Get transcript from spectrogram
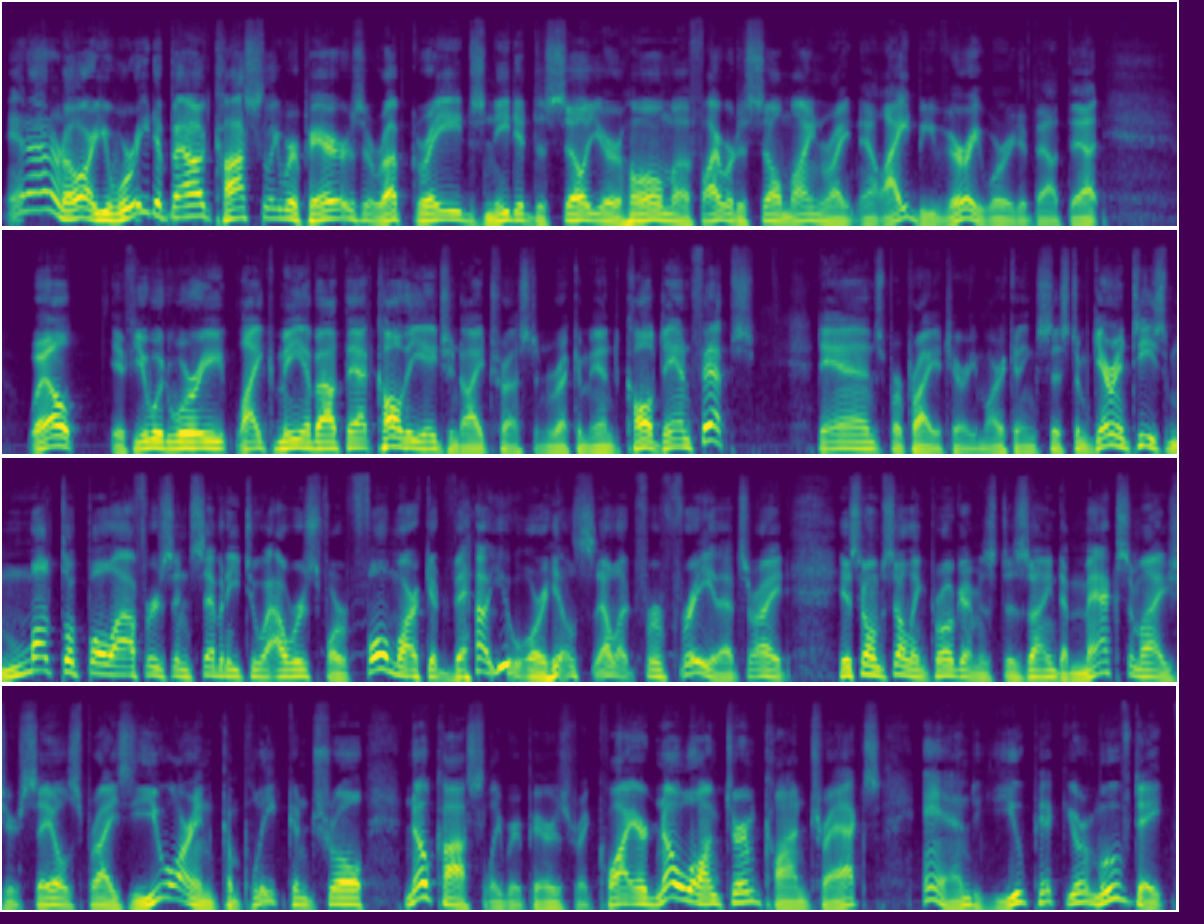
And I don't know, are you worried about costly repairs or upgrades needed to sell your home? Uh, if I were to sell mine right now, I'd be very worried about that. Well, if you would worry like me about that, call the agent I trust and recommend. Call Dan Phipps. Dan's proprietary marketing system guarantees multiple offers in 72 hours for full market value, or he'll sell it for free. That's right. His home selling program is designed to maximize your sales price. You are in complete control, no costly repairs required, no long term contracts, and you pick your move date.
